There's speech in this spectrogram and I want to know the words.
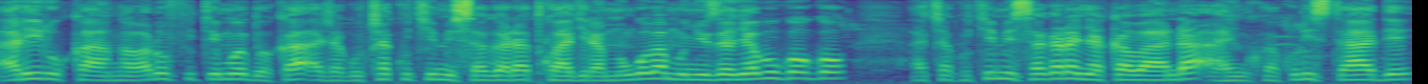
arirukanka wari ufite imodoka aja guca ku kimisagara twagira ngo bamunyuze nyabugogo aca ku kimisagara nyakabanda ahinguka kuri stade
